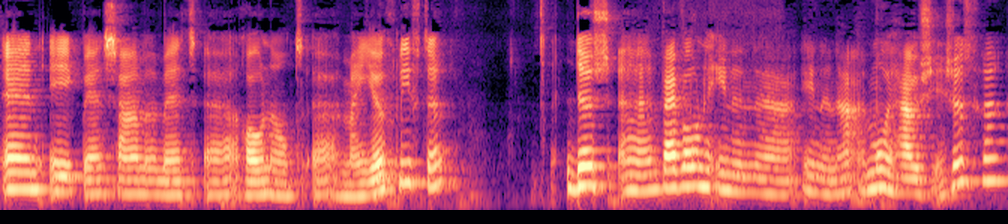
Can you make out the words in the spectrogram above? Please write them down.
En ik ben samen met Ronald mijn jeugdliefde. Dus wij wonen in een, in een, een mooi huis in Zutphen.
